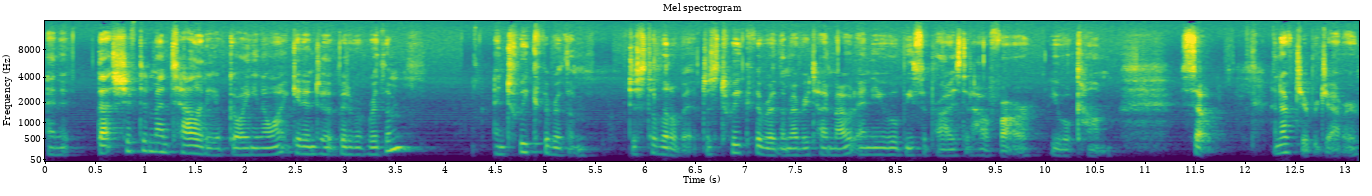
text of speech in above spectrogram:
and it that shifted mentality of going, you know what, get into a bit of a rhythm and tweak the rhythm just a little bit. Just tweak the rhythm every time out, and you will be surprised at how far you will come. So, enough jibber jabber.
